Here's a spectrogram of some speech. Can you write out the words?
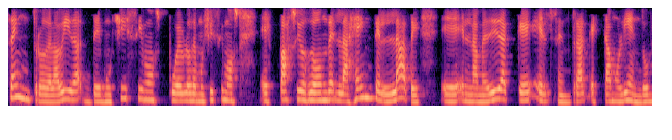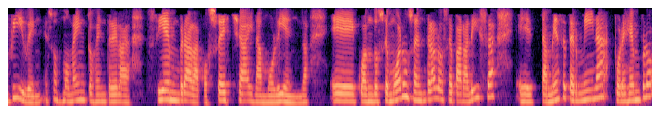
centro de la vida de muchísimos pueblos, de muchísimos espacios donde la gente late eh, en la medida que el central está moliendo. Viven esos momentos entre la siembra, la cosecha y la molienda. Eh, cuando se muere un central o se paraliza, eh, también se termina, por ejemplo,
